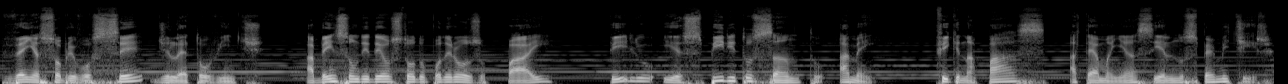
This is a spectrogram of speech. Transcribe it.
Venha sobre você, dileto ouvinte, a bênção de Deus Todo-Poderoso, Pai, Filho e Espírito Santo. Amém. Fique na paz até amanhã, se Ele nos permitir.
